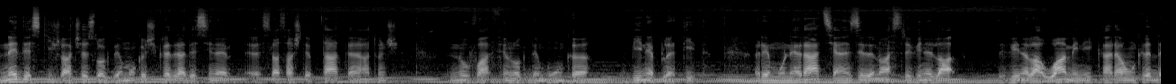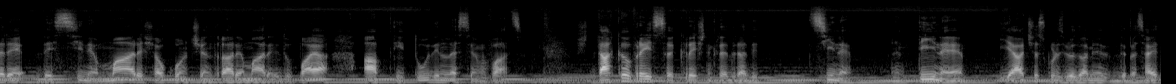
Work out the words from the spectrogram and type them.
nedeschiși la acest loc de muncă și crederea de sine se lasă așteptată, atunci nu va fi un loc de muncă bine plătit. Remunerația în zilele noastre vine la, vine la oamenii care au încredere de sine mare și au concentrare mare. După aia, aptitudinile se învață. Și dacă vrei să crești încrederea de sine în tine, ia acest curs video de la mine de pe site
